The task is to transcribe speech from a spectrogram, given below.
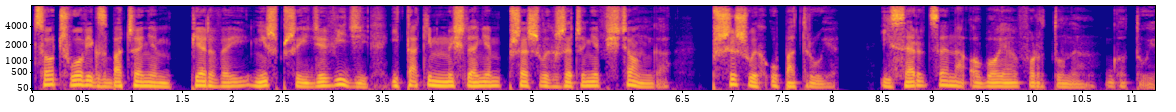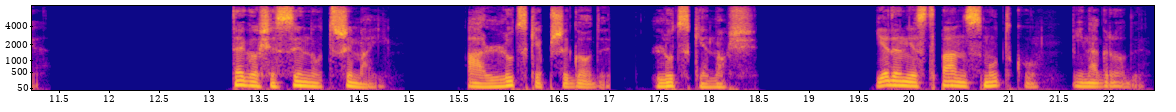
Co człowiek z baczeniem pierwej niż przyjdzie widzi i takim myśleniem przeszłych rzeczy nie wściąga, przyszłych upatruje i serce na oboję fortunę gotuje. Tego się, synu, trzymaj, a ludzkie przygody, ludzkie noś. Jeden jest Pan smutku i nagrody.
